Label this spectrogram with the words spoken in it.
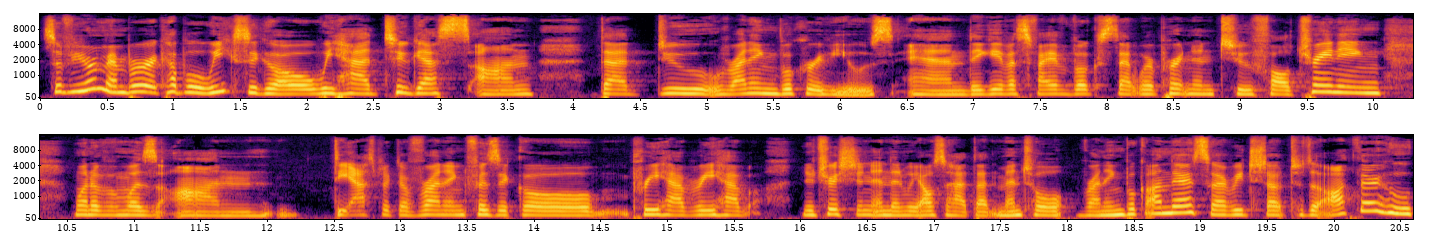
So if you remember a couple of weeks ago, we had two guests on that do running book reviews and they gave us five books that were pertinent to fall training. One of them was on the aspect of running, physical, prehab, rehab, nutrition. And then we also had that mental running book on there. So I reached out to the author who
